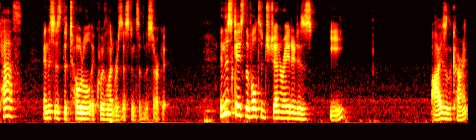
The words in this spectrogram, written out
path, and this is the total equivalent resistance of the circuit. In this case, the voltage generated is E. I is the current.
